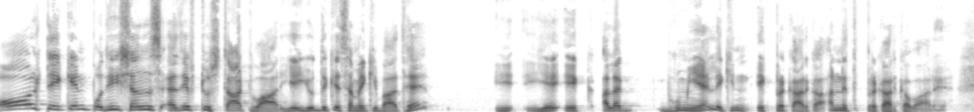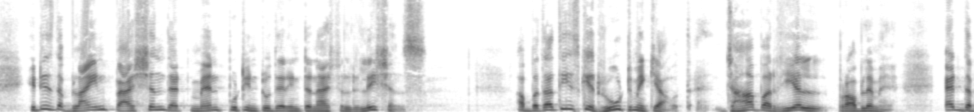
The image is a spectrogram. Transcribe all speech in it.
all taken position as if to start war ये युद्ध के समय की बात है। ये एक अलग भूमि है, लेकिन एक प्रकार का, अन्य प्रकार का वार है। It is the blind passion that man put in to their international relation अब बताती है इसके रूट में क्या होता है, जहाँ पर रियल प्रॉब्लम है। At the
